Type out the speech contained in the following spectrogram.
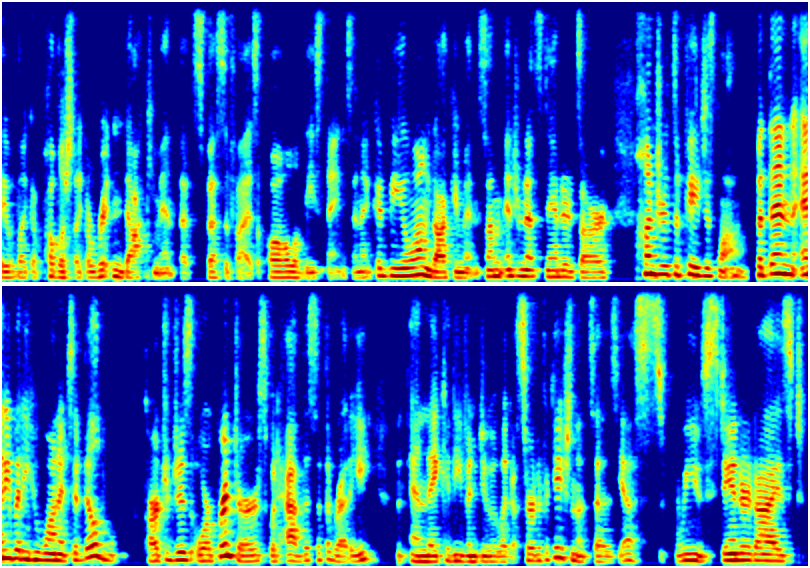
they would like a publish like a written document that specifies all of these things. And it could be a long document. Some internet standards are hundreds of pages long. But then anybody who wanted to build cartridges or printers would have this at the ready. And they could even do like a certification that says yes we use standardized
